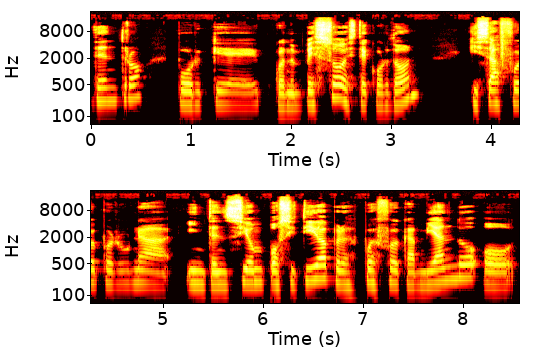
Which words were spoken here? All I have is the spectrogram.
dentro, porque cuando empezó este cordón quizás fue por una intención positiva, pero después fue cambiando o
